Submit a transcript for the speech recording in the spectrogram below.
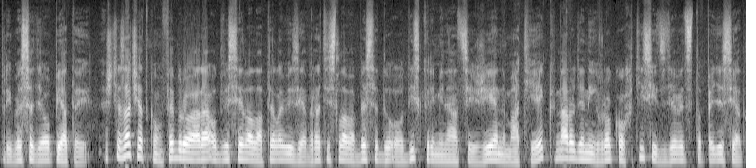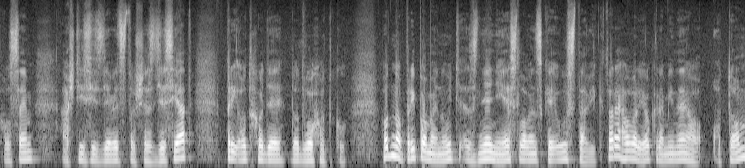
pri besede o 5. Ešte začiatkom februára odvysielala televízia Bratislava besedu o diskriminácii žien matiek, narodených v rokoch 1958 až 1960 pri odchode do dôchodku. Hodno pripomenúť znenie Slovenskej ústavy, ktoré hovorí okrem iného o tom,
